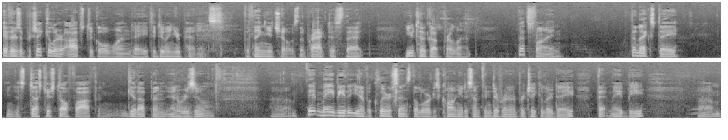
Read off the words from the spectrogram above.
if there's a particular obstacle one day to doing your penance, the thing you chose, the practice that you took up for Lent, that's fine. The next day, you just dust yourself off and get up and, and resume. Um, it may be that you have a clear sense the Lord is calling you to something different on a particular day. That may be. Um,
